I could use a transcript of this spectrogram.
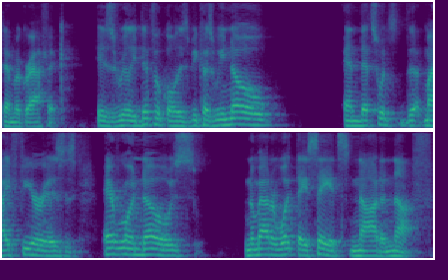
demographic is really difficult is because we know, and that's what my fear is, is everyone knows no matter what they say, it's not enough.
